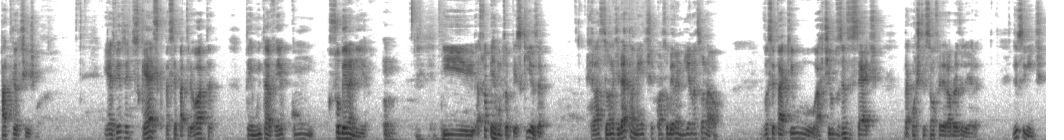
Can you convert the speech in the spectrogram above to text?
patriotismo. E às vezes a gente esquece que para ser patriota tem muito a ver com soberania. Uhum. E a sua pergunta sobre pesquisa relaciona diretamente com a soberania nacional. Você está aqui o artigo 207 da Constituição Federal Brasileira. Diz o seguinte:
